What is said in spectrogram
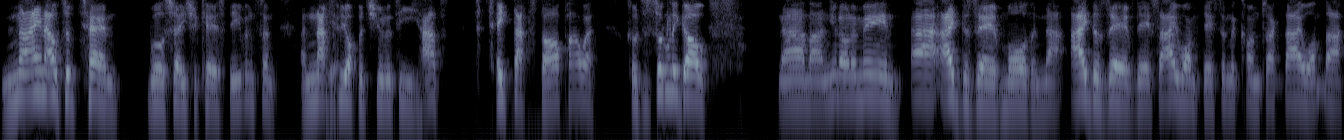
Nine out of 10 will say Shakur Stevenson. And that's Yeah. the opportunity he had to take that star power. So to suddenly go, nah, man, you know what I mean? I, I deserve more than that. I deserve this. I want this in the contract. I want that.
